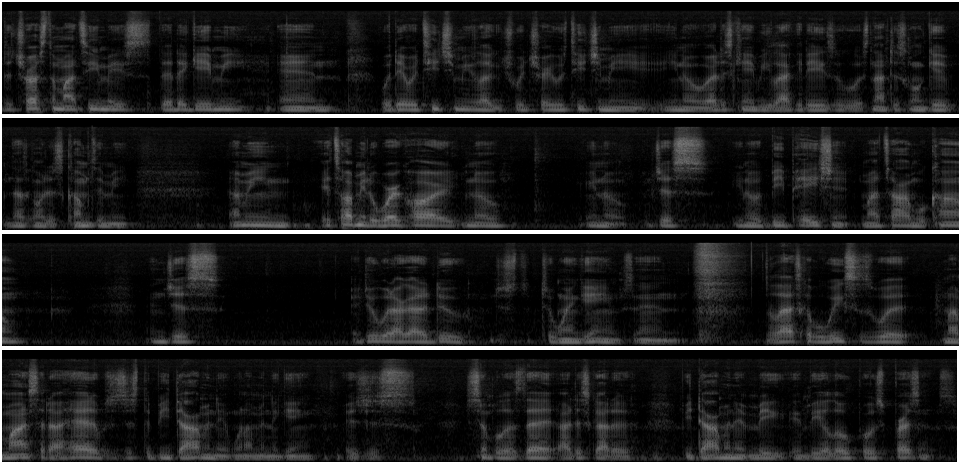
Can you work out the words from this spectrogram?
the trust of my teammates that they gave me and what they were teaching me, like what Trey was teaching me, you know, I just can't be lackadaisical. It's not just gonna get, not gonna just come to me. I mean, it taught me to work hard. You know, you know, just you know, be patient. My time will come, and just do what I got to do just to win games. And the last couple weeks is what my mindset I had was just to be dominant when I'm in the game. It's just simple as that. I just got to be dominant and be, and be a low post presence.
